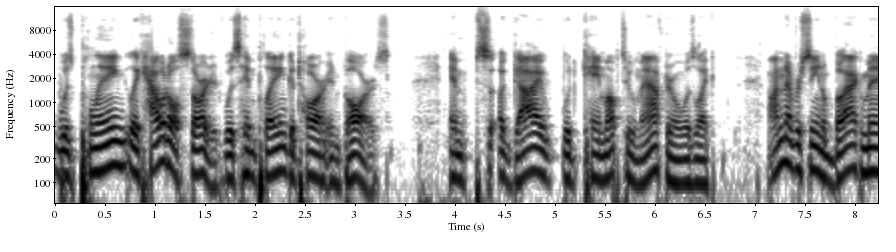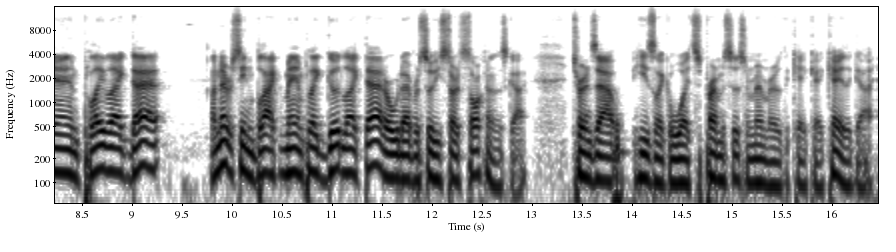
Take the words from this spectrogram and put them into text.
was playing like how it all started was him playing guitar in bars, and a guy would came up to him after and was like, "I never seen a black man play like that. I never seen a black man play good like that or whatever." So he starts talking to this guy. Turns out he's like a white supremacist or member of the KKK. The guy,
